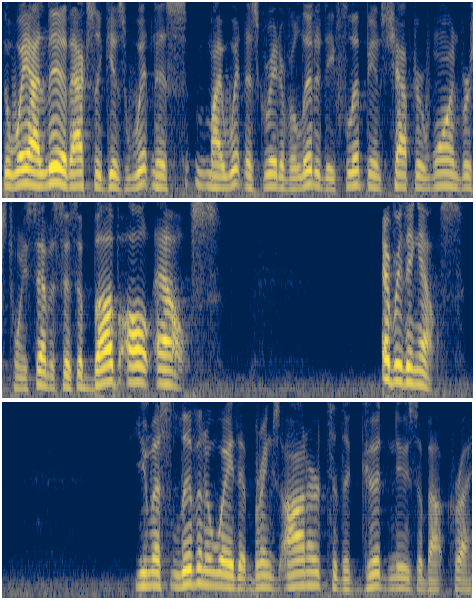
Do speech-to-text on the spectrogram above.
the way I live actually gives witness, my witness greater validity. Philippians chapter 1, verse 27 says, above all else, everything else. You must live in a way that brings honor to the good news about Christ.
